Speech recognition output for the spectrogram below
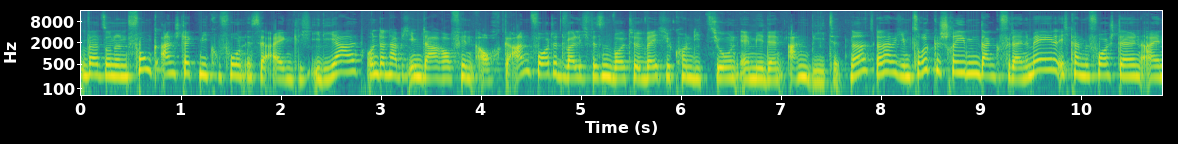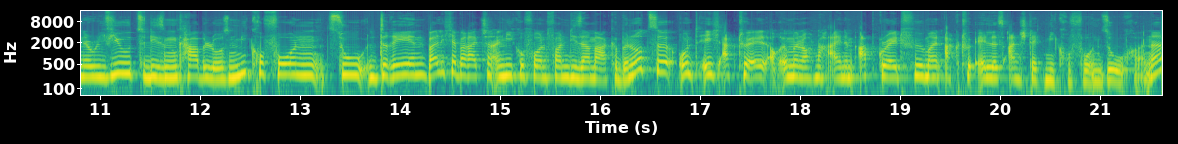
Weil so ein Funk-Ansteckmikrofon ist ja eigentlich ideal. Und dann habe ich ihm ihm daraufhin auch geantwortet, weil ich wissen wollte, welche Kondition er mir denn anbietet. Ne? Dann habe ich ihm zurückgeschrieben, danke für deine Mail. Ich kann mir vorstellen, eine Review zu diesem kabellosen Mikrofon zu drehen, weil ich ja bereits schon ein Mikrofon von dieser Marke benutze und ich aktuell auch immer noch nach einem Upgrade für mein aktuelles Ansteckmikrofon suche. Ne?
